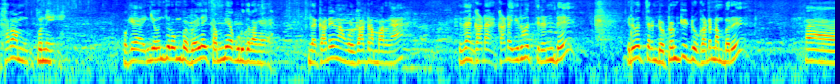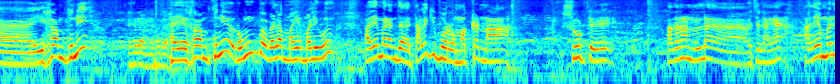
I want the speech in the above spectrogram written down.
எஹராம் துணி. ஓகே இங்கே வந்து ரொம்ப விலை கம்மியாக கொடுக்குறாங்க. இந்த கடையை நான் உங்களுக்கு காட்டுறேன் பாருங்கள் இதுதான் கடை. கடை இருபத்தி ரெண்டு இருபத்தி ரெண்டு டுவெண்ட்டி டூ கடை நம்பரு இஹ்ராம் துணி எஹ்ராம் துணி ரொம்ப விலை மய மலிவு. அதே மாதிரி அந்த தலைக்கு போடுற மக்கன்னா ஷூட்டு அதெல்லாம் நல்லா வச்சுருக்காங்க. அதே மாதிரி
